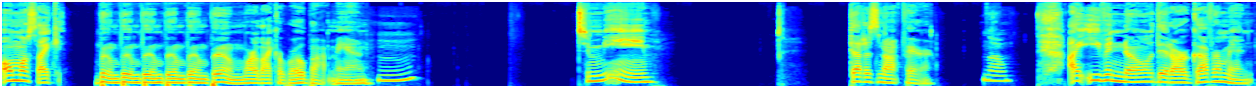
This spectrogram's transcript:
Almost like boom, boom, boom, boom, boom, boom. More like a robot, man. Mm-hmm. To me, that is not fair. No. I even know that our government,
